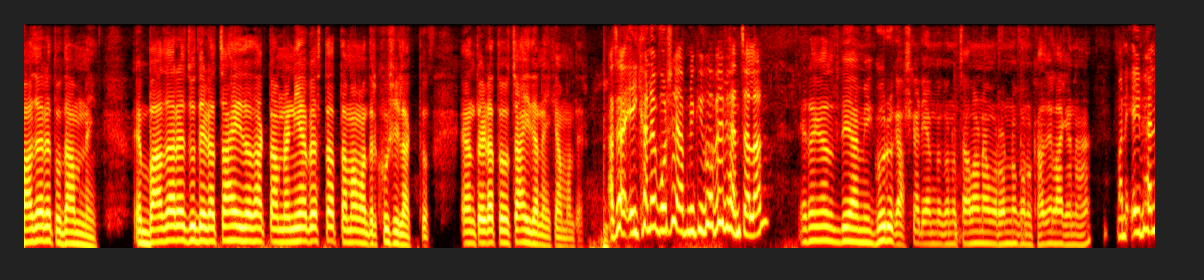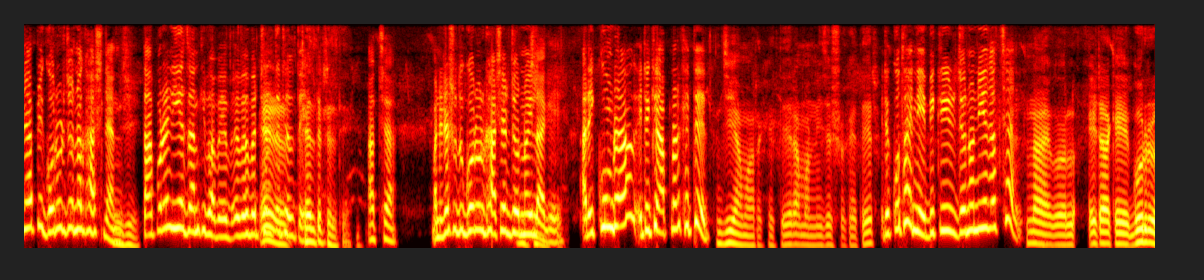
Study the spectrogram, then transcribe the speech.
বাজারে তো দাম নেই। বাজারে যদি এটা চাহিদা থাকতো আমরা নিয়ে ব্যস্ত থাকতাম আমাদের খুশি লাগতো। এখন তো এটা তো চাহিদা নাই কি আমাদের। আচ্ছা এইখানে বসে আপনি কীভাবে ভ্যান চালান? এটা দিয়ে আমি গরু ঘাস কাটি এমন কোনো চালানো আমার অন্য কোনো কাজে লাগে না। মানে এই ভ্যানে আপনি গরুর জন্য ঘাস নেন। তারপরে নিয়ে যান কীভাবে? এভাবে ঠেলতে ঠেলতে? ঠেলতে ঠেলতে। আচ্ছা মানে এটা শুধু গরুর ঘাসের জন্যই লাগে। আর এই কুমড়া এটা কি আপনার ক্ষেতের? জি আমার ক্ষেতের আমার নিজস্ব ক্ষেতের। এটা কোথায় নিয়ে বিক্রির জন্য নিয়ে যাচ্ছেন? না এটাকে গরুর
